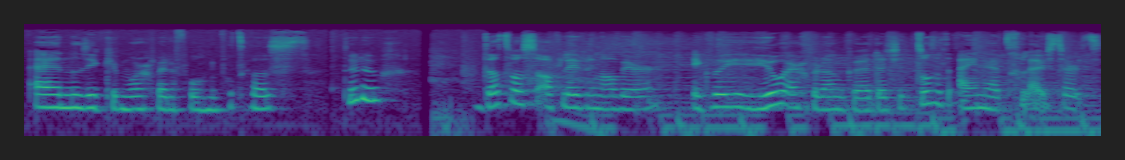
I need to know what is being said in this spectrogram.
En dan zie ik je morgen bij de volgende podcast. Doei doeg! Dat was de aflevering alweer. Ik wil je heel erg bedanken dat je tot het einde hebt geluisterd.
